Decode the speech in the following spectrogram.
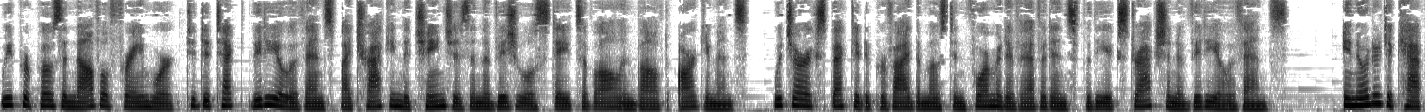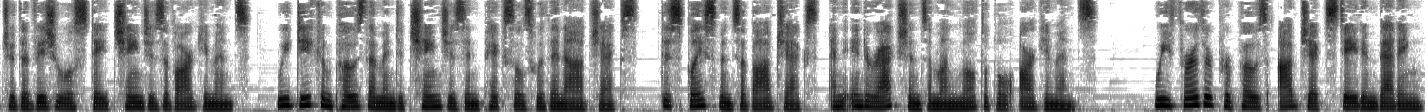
we propose a novel framework to detect video events by tracking the changes in the visual states of all involved arguments, which are expected to provide the most informative evidence for the extraction of video events. In order to capture the visual state changes of arguments, we decompose them into changes in pixels within objects, displacements of objects, and interactions among multiple arguments. We further propose object state embedding,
